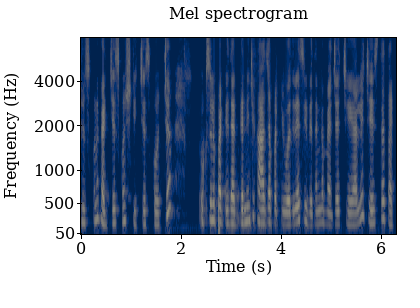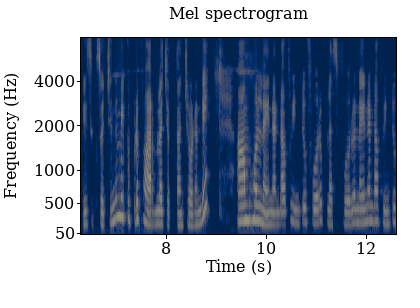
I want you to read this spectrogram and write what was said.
చూసుకొని కట్ చేసుకొని స్టిచ్ చేసుకోవచ్చు. ఉక్సులు పట్టి దగ్గర నుంచి కాజా పట్టి వదిలేసి ఈ విధంగా మెజర్ చేయాలి. చేస్తే థర్టీ సిక్స్ వచ్చింది. మీకు ఇప్పుడు ఫార్ములా చెప్తాను చూడండి. Armhole nine and half into four plus four. Nine and half into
